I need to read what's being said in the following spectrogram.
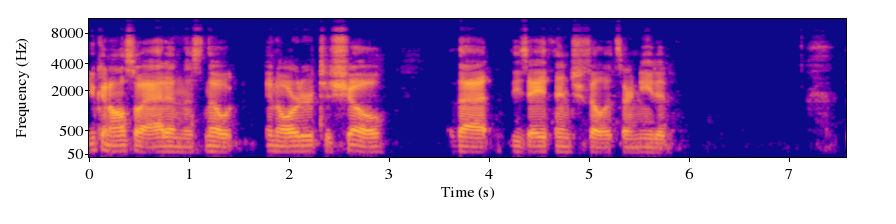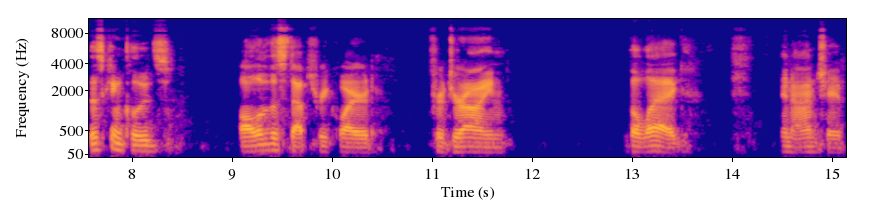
You can also add in this note in order to show that these eighth inch fillets are needed. This concludes all of the steps required for drawing the leg in Onshape.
